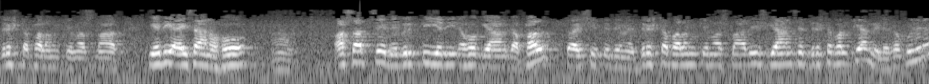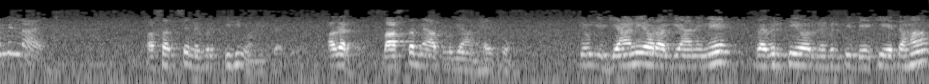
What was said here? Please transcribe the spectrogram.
दृष्ट फलम के मस्मात यदि ऐसा न हो हाँ, असत से निवृत्ति यदि न हो ज्ञान का फल तो ऐसी स्थिति में दृष्ट फलम के मस्माद इस ज्ञान से दृष्ट फल क्या मिलेगा? कुछ नहीं मिलना है। असत से निवृत्ति ही होनी चाहिए। अगर वास्तव में आत्मज्ञान है तो। क्योंकि ज्ञानी और अज्ञानी में प्रवृत्ति और निवृत्ति देखिए कहा?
